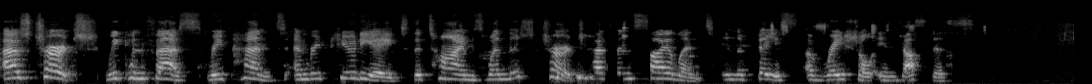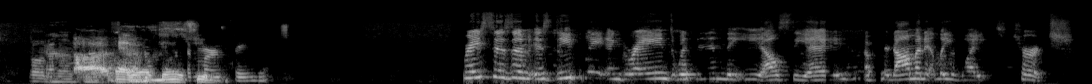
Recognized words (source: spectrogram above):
As church, we confess, repent, and repudiate the times when this church has been silent in the face of racial injustice. God have God have mercy. mercy. Racism is deeply ingrained within the ELCA, a predominantly white church.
